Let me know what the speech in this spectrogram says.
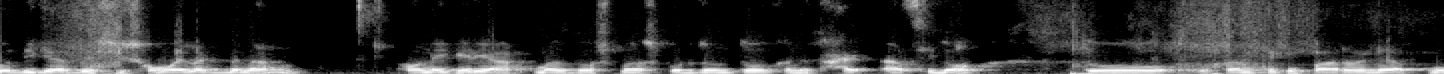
ওদিকে আর বেশি সময় লাগবে না। অনেকেরই আট মাস, দশ মাস পর্যন্ত ওখানে আছিল। তো ওখান থেকে পার হলে আপনি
